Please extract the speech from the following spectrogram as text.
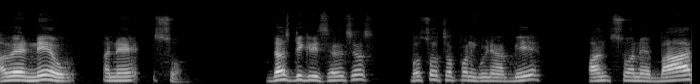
હવે નેવ અને સો. દસ ડિગ્રી સેલ્સિયસ, બસો છપ્પન ગુણ્યા બે, પાંચસો ને બાર,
